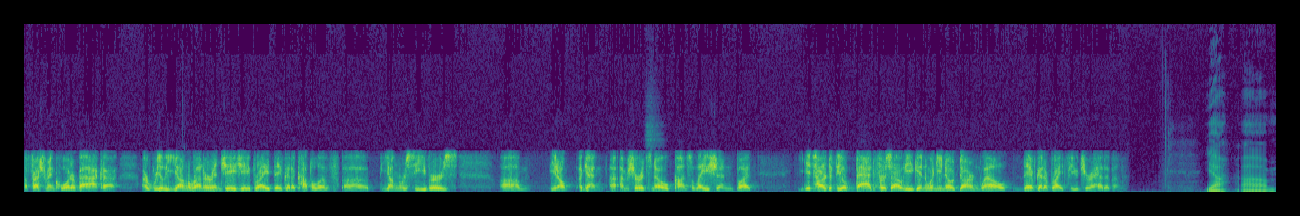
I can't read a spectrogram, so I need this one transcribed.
a freshman quarterback, a, a really young runner in J.J. Bright. They've got a couple of uh, young receivers. Um, you know, again, I'm sure it's no consolation, but it's hard to feel bad for Souhegan when you know darn well they've got a bright future ahead of them. Yeah. Um,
